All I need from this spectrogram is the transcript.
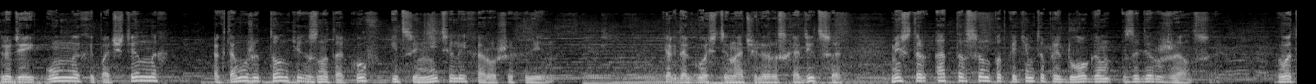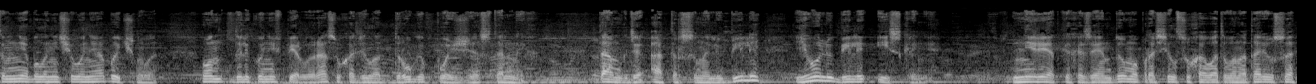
людей умных и почтенных, а к тому же тонких знатоков и ценителей хороших вин. Когда гости начали расходиться, мистер Аттерсон под каким-то предлогом задержался. В этом не было ничего необычного. Он далеко не в первый раз уходил от друга позже остальных. Там, где Аттерсона любили, его любили искренне. Нередко хозяин дома просил суховатого нотариуса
